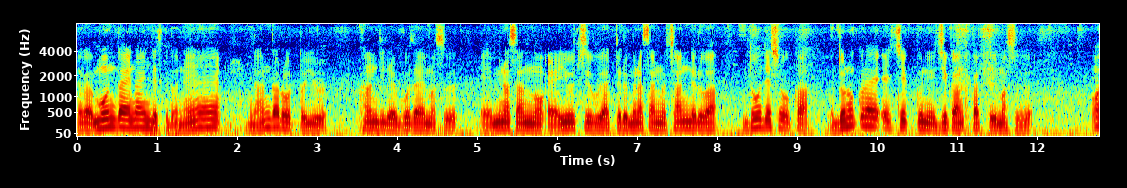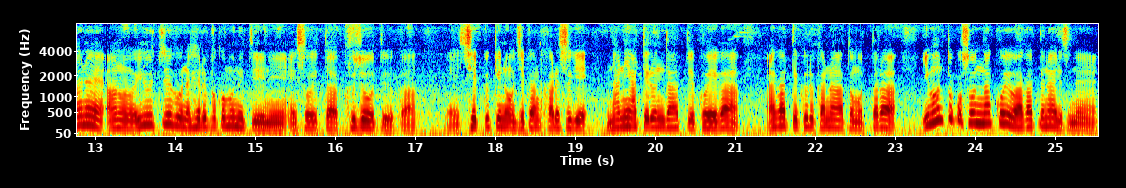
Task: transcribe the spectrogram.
だから問題ないんですけどね。なんだろうという感じでございます、えー皆さんの、えー YouTube やってる皆さんのチャンネルはどうでしょうか？どのくらいえーチェックに時間かかっています？あれね、あの YouTube のヘルプコミュニティにえーそういった苦情というか、えーチェック機能時間かかりすぎ何やってるんだっていう声が上がってくるかなと思ったら今のところそんな声は上がってないですね、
